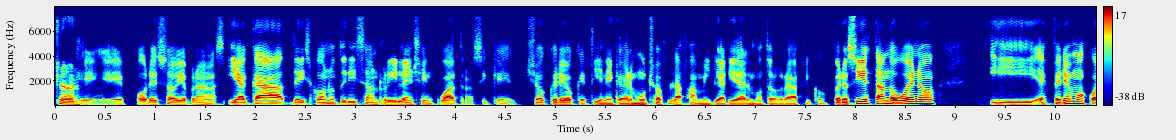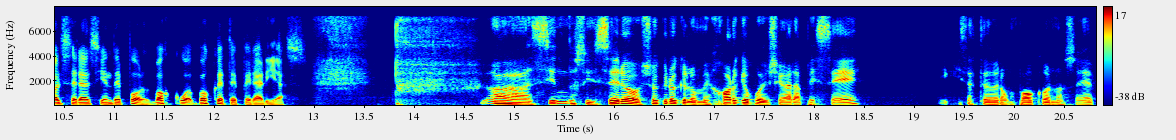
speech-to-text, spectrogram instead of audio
Claro. Eh, por eso había problemas. Y acá Days Gone utiliza Unreal Engine 4, así que yo creo que tiene que ver mucho la familiaridad del motor gráfico. Pero sigue estando bueno y esperemos cuál será el siguiente port. ¿Vos, vos qué te esperarías? Ah, siendo sincero, yo creo que lo mejor que puede llegar a PC, y quizás te dura un poco, no sé.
